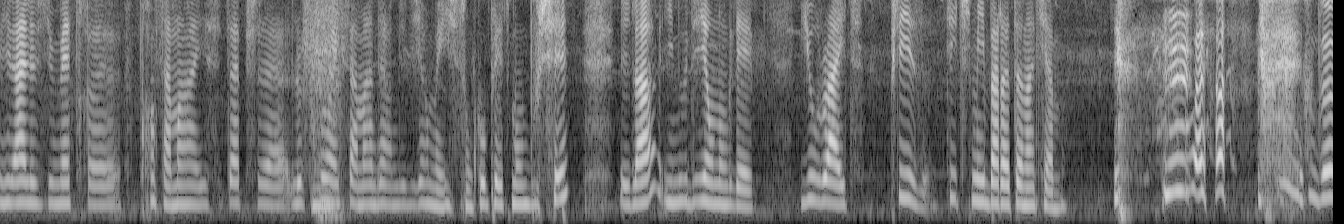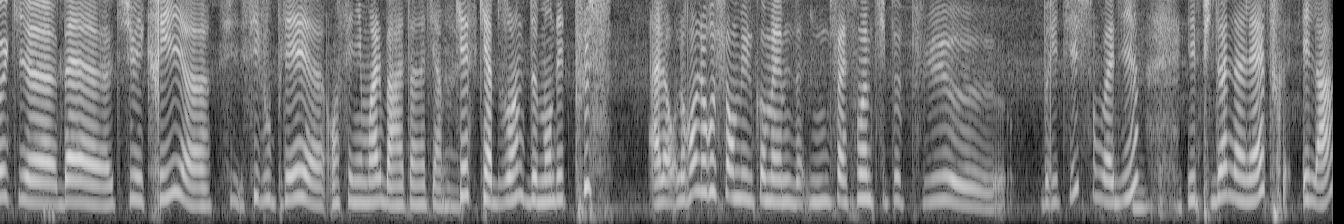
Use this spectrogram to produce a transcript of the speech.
Et là, le vieux maître euh, prend sa main et se tape le front avec sa main derrière, lui dire, mais ils sont complètement bouchés. Et là, il nous dit en anglais, You write, please teach me Bharatanatyam. voilà. Donc, euh, ben, tu écris, euh, s'il vous plaît, euh, enseignez-moi le Bharatanatyam. Ouais. Qu'est-ce qu'il y a besoin de demander de plus? Alors, Laurent le reformule quand même d'une façon un petit peu plus british, on va dire, et puis donne la lettre. Et là,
